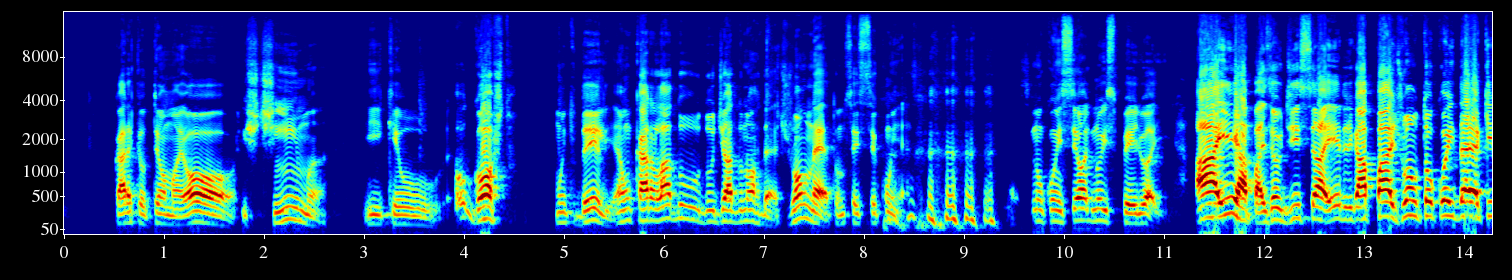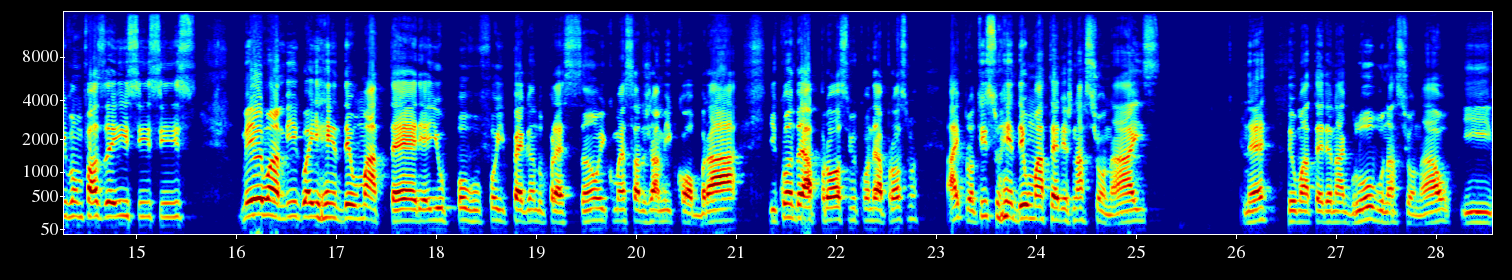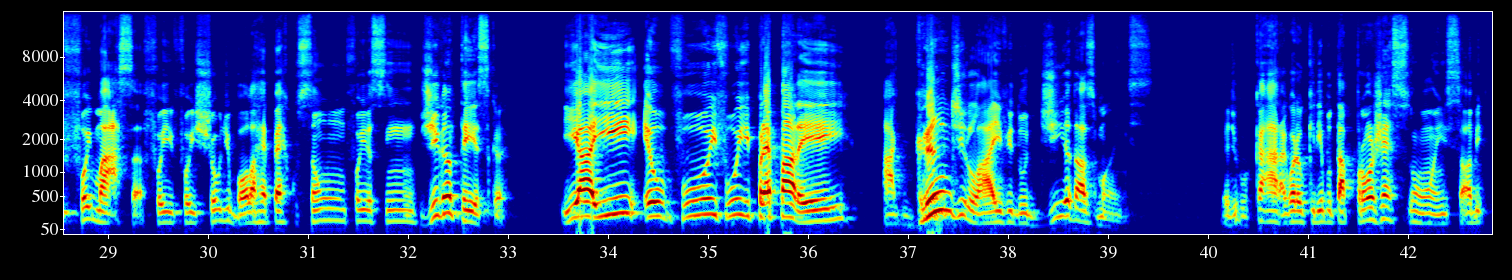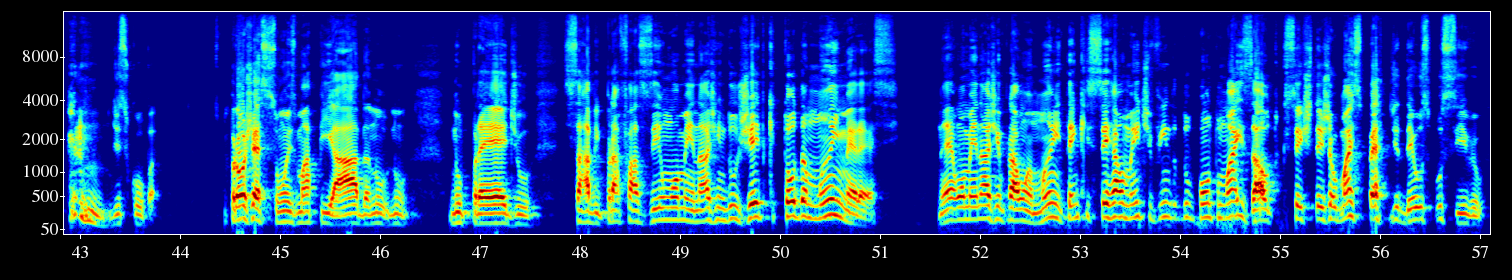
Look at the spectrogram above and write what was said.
cara que eu tenho a maior estima e que eu, eu gosto muito dele, é um cara lá do, do Diário do Nordeste, João Neto, não sei se você conhece. se não conhecer, olha no espelho aí. Aí, rapaz, eu disse a ele, rapaz, João, tô com ideia aqui, vamos fazer isso, isso, isso. Meu amigo, aí rendeu matéria e o povo foi pegando pressão e começaram já a me cobrar. E quando é a próxima, e quando é a próxima. Aí pronto, isso rendeu matérias nacionais, né? Deu matéria na Globo Nacional e foi massa, foi, foi show de bola. A repercussão foi assim, gigantesca. E aí eu fui, fui e preparei a grande live do Dia das Mães. Eu digo, cara, agora eu queria botar projeções, sabe? Desculpa. Projeções mapeadas no, no, no prédio, sabe? Para fazer uma homenagem do jeito que toda mãe merece. Né? Uma homenagem para uma mãe tem que ser realmente vinda do ponto mais alto, que você esteja o mais perto de Deus possível.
